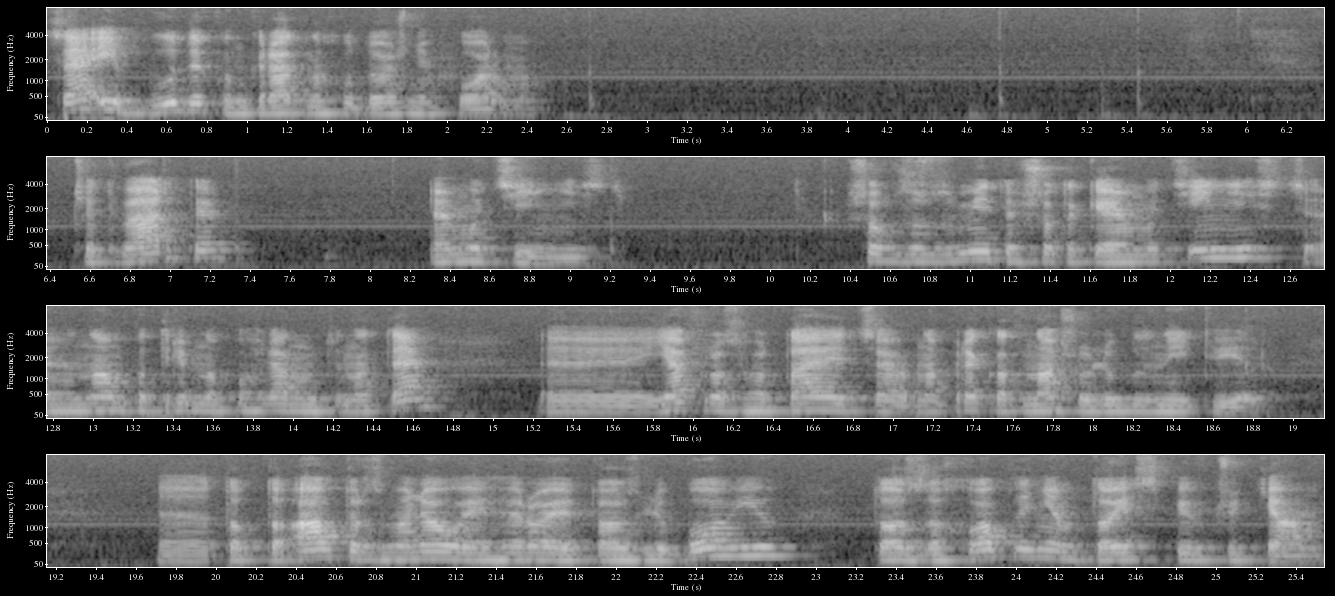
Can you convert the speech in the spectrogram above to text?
це і буде конкретна художня форма. Четверте емоційність. Щоб зрозуміти, що таке емоційність, е, нам потрібно поглянути на те, е, як розгортається, наприклад, наш улюблений твір. Е, Тобто автор змальовує героїв то з любов'ю, то з захопленням, то із співчуттям.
